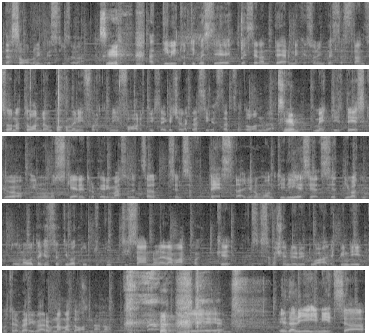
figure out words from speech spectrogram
da solo in quest'isola, sì. attivi tutte queste, queste lanterne che sono in questa stanzona tonda, un po' come nei, for- nei, forti, sai che c'è la classica stanza tonda. Sì. Metti il teschio in uno scheletro che è rimasto senza, senza testa, glielo monti lì e si, si attiva tutto. Una volta che si attiva tutto, tutti sanno nella mappa che si sta facendo il rituale, quindi potrebbe arrivare una Madonna, no? e, e, da lì inizia,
